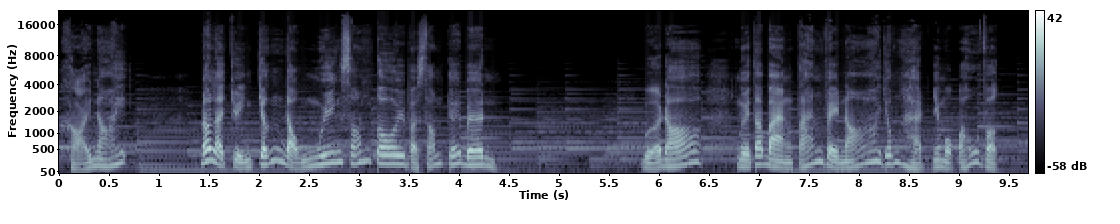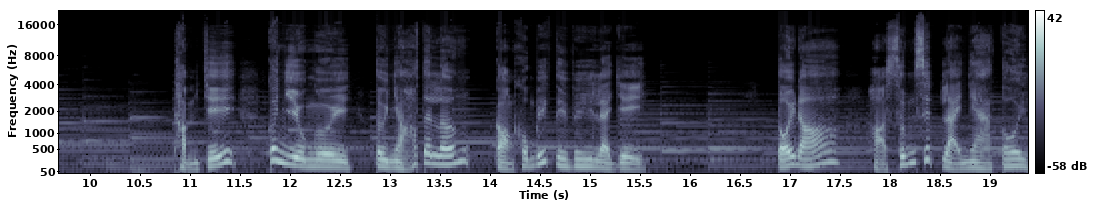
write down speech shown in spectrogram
Khỏi nói đó là chuyện chấn động nguyên xóm tôi và xóm kế bên. Bữa đó, người ta bàn tán về nó giống hệt như một báu vật. Thậm chí, có nhiều người từ nhỏ tới lớn còn không biết tivi là gì. Tối đó, họ xúm xích lại nhà tôi,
